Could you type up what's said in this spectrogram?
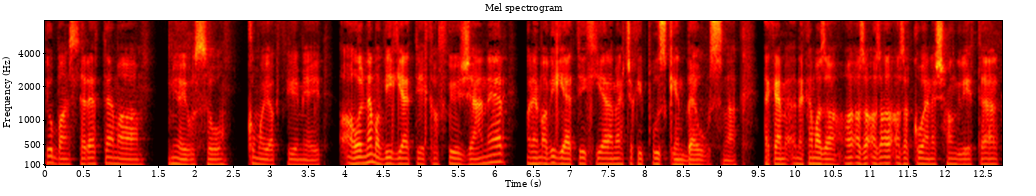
jobban szeretem a, mi a jó szó, komolyabb filmjeit, ahol nem a vígjáték a fő zsáner, hanem a vígjátéki elemek csak egy pluszként beúsznak. Nekem, nekem az, a, az, a, az, a, az a Coenes hangvétel,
